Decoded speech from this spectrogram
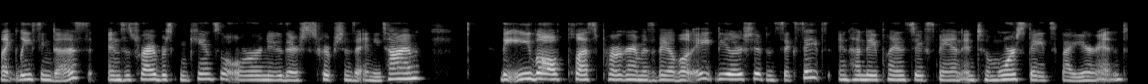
like leasing does, and subscribers can cancel or renew their subscriptions at any time. The Evolve Plus program is available at eight dealerships in six states, and Hyundai plans to expand into more states by year end.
